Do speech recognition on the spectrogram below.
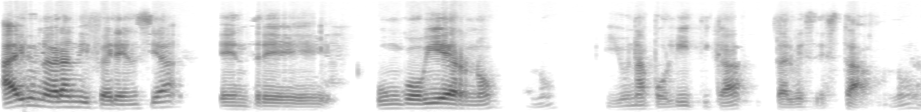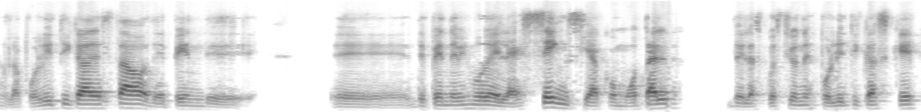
Hay una gran diferencia entre un gobierno ¿no? y una política, tal vez de Estado. La política de Estado depende, de, eh, depende mismo de la esencia como tal de las cuestiones políticas que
